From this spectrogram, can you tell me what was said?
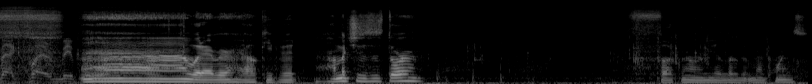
backfired before. Uh, whatever. I'll keep it. How much is this door? Fuck, we only need a little bit more points.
